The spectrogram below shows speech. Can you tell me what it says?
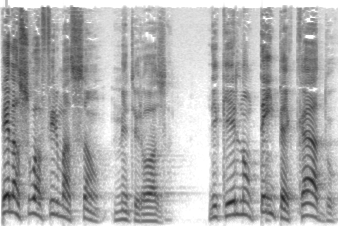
Pela sua afirmação mentirosa de que ele não tem pecado,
